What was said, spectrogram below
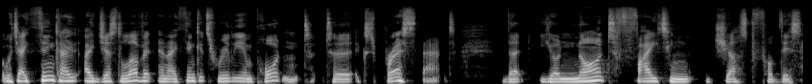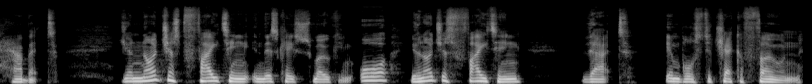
which I think I, I just love it. And I think it's really important to express that, that you're not fighting just for this habit you're not just fighting, in this case, smoking, or you're not just fighting that impulse to check a phone.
